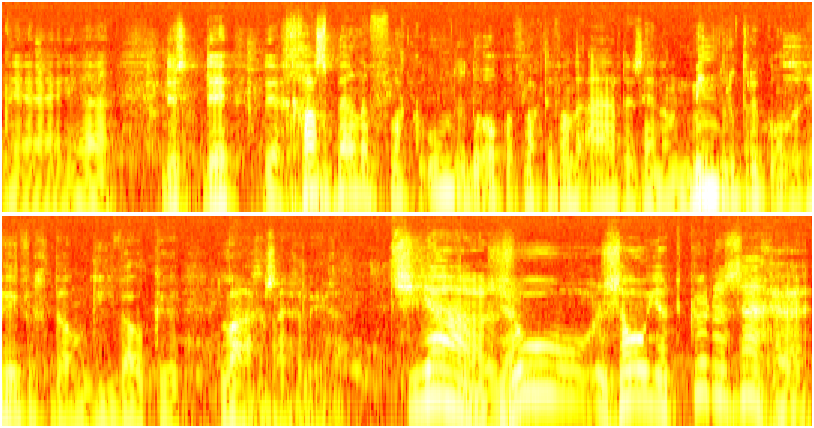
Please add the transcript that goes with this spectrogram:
Ja, ja. Dus de, de gasbellen vlak onder de oppervlakte van de aarde zijn dan minder druk onderhevig dan die welke lager zijn gelegen. Tja, zo zou je het kunnen zeggen.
